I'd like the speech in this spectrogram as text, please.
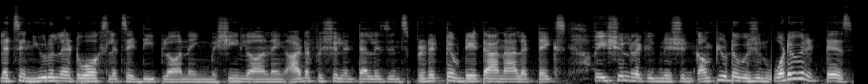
Let's say neural networks, let's say deep learning, machine learning, artificial intelligence, predictive data analytics, facial recognition, computer vision, whatever it is,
